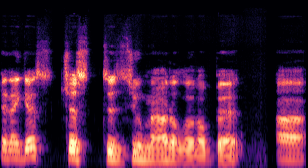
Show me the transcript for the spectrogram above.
And I guess just to zoom out a little bit, uh,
